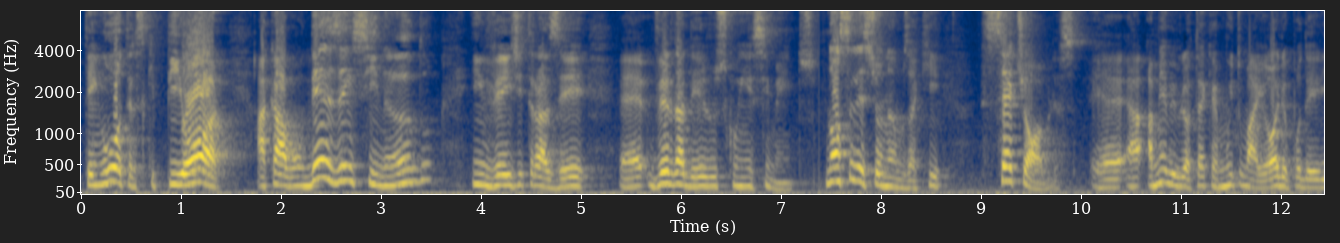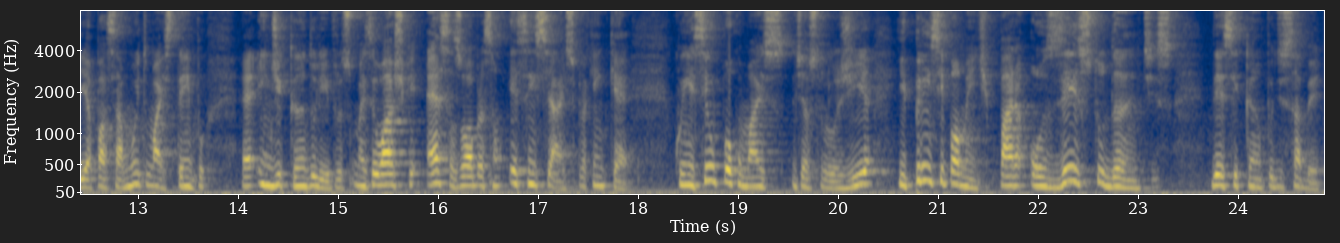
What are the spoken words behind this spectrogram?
Tem outras que, pior, acabam desensinando em vez de trazer é, verdadeiros conhecimentos. Nós selecionamos aqui sete obras. É, a, a, minha biblioteca é muito maior, eu poderia passar muito mais tempo é, indicando livros, mas eu acho que essas obras são essenciais para quem quer conhecer um pouco mais de astrologia e principalmente para os estudantes desse campo de saber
